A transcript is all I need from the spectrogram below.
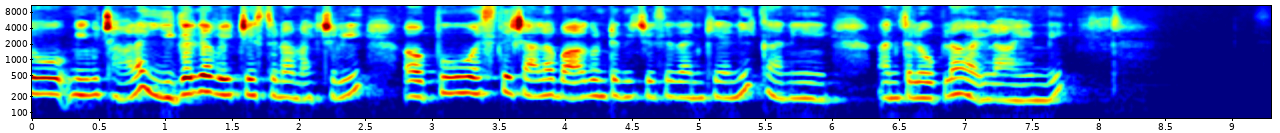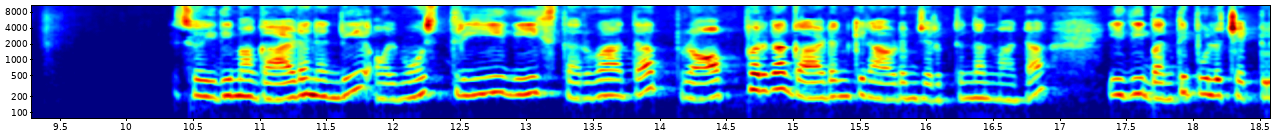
సో మేము చాలా ఈగర్గా వెయిట్ చేస్తున్నాం యాక్చువల్లీ పువ్వు వస్తే చాలా బాగుంటుంది చూసేదానికి అని. కానీ అంత లోపల ఇలా అయింది. సో ఇది మా గార్డెన్ అండి. ఆల్మోస్ట్ త్రీ వీక్స్ తర్వాత ప్రాపర్గా గార్డెన్కి రావడం జరుగుతుందనమాట ఇది బంతిపూల చెట్టు.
